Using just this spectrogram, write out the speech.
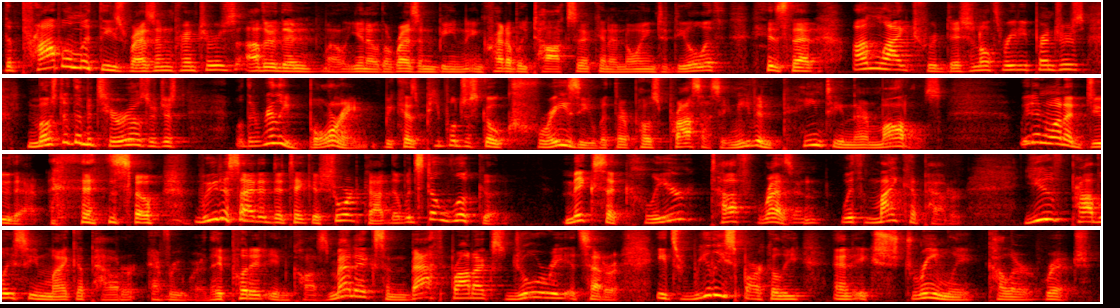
The problem with these resin printers, other than, well, you know, the resin being incredibly toxic and annoying to deal with, is that unlike traditional 3D printers, most of the materials are just well, they're really boring because people just go crazy with their post-processing, even painting their models. We didn't want to do that, and so we decided to take a shortcut that would still look good. Mix a clear, tough resin with mica powder. You've probably seen mica powder everywhere. They put it in cosmetics and bath products, jewelry, etc. It's really sparkly and extremely color rich.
